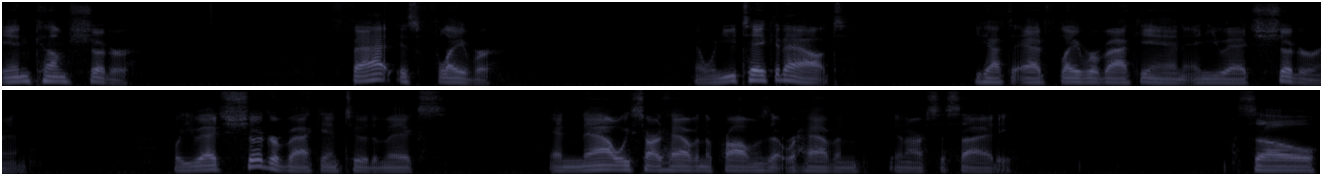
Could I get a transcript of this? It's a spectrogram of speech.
in comes sugar. Fat is flavor. And when you take it out, you have to add flavor back in and you add sugar in. Well, you add sugar back into the mix, and now we start having the problems that we're having in our society. So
